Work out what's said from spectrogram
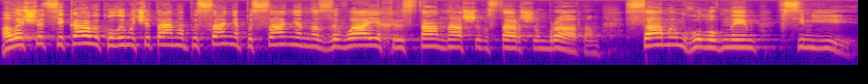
Але що цікаве, коли ми читаємо Писання, Писання називає Христа нашим старшим братом, самим головним в сім'ї.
